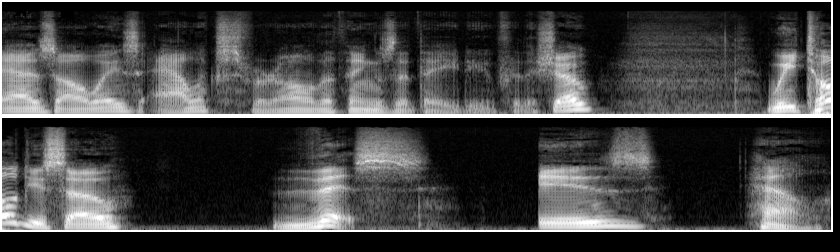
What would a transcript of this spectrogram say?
as always, Alex for all the things that they do for the show. We told you so. This is Hell.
